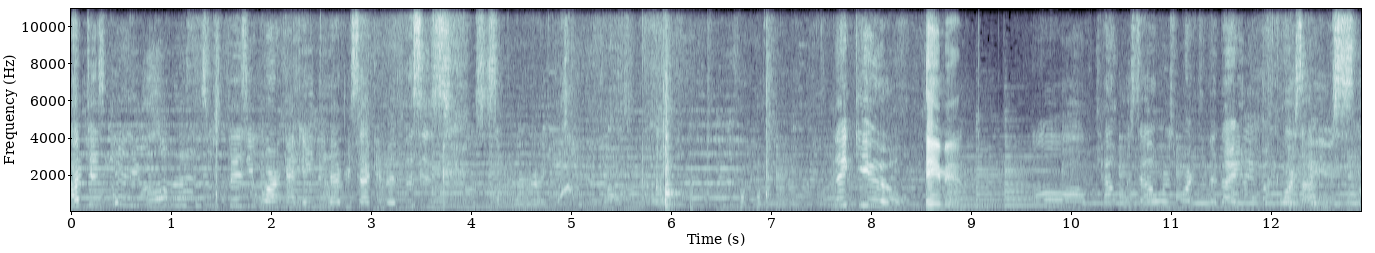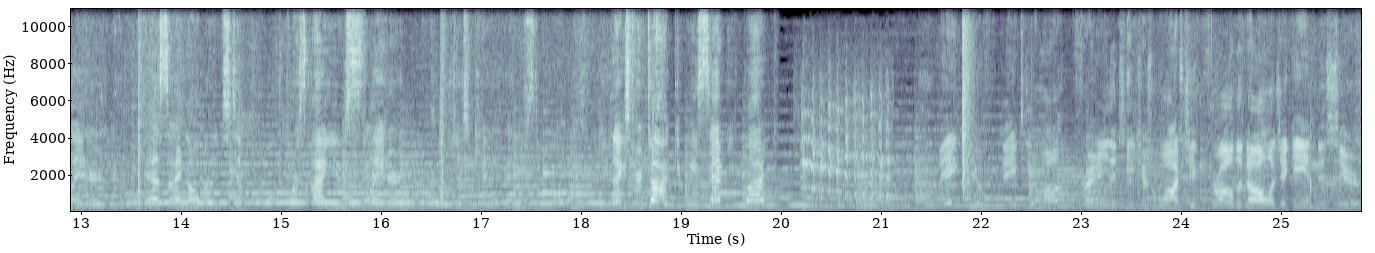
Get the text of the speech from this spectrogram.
I'm just kidding. All this, this was busy work. I hated every second of it. This is this is a border I used to in class. Thank you. Amen. Oh, countless hours worked in the night. Of course, I use Slater. Yes, I know my name's Tim. Of course, I use Slater. Thanks for docking me 75. Thank you, thank you all, for any of the teachers watching for all the knowledge I gained this year.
